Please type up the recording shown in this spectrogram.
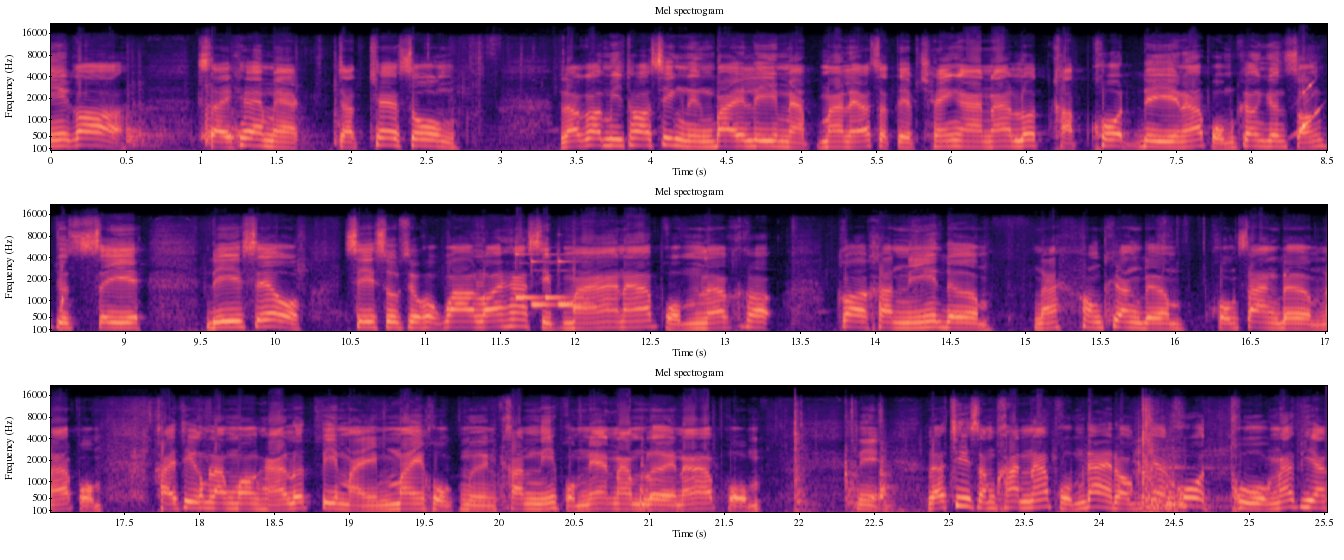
นี้ก็ใส่แค่แม็กจัดแค่ทรง แล้วก็มีท่อซิ่งหนึ่งใบรีแมปมาแล้วสเต็ปใช้งานนะ รถขับโคตรดีนะผมเครื่องยนต์ 2.4 ดีเซล4สูบ16วาล์ว150 ม้านะครับผมแล้วก็ก็คันนี้เดิมนะ ห้องเครื่องเดิม โครงสร้างเดิมนะครับผมใครที่กำลังมองหารถปีใหม่ไม่60,000คันนี้ผมแนะนำเลยนะครับผมนี่แล้วที่สำคัญนะผมได้ดอกเบี้ยโคตรถูกนะเพียง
